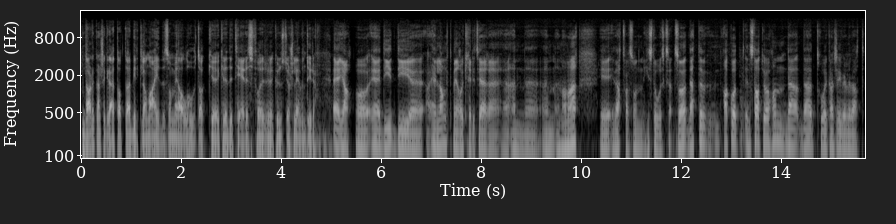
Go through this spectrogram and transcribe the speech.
Da er det kanskje greit at det er Birkeland og Eide som i all hovedsak eh, krediteres for kunstgjødseleventyret? Eh, ja, og eh, de, de, eh, er langt mer å kreditere enn en, en han er. I, I, hvert fall sånn historisk sett. Så dette, akkurat en statue av han, der, der, tror jeg kanskje jeg ville vært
